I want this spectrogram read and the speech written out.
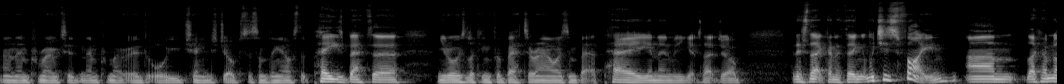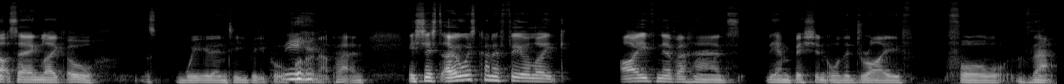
and then promoted and then promoted, or you change jobs to something else that pays better. And you're always looking for better hours and better pay. And then when you get to that job, and it's that kind of thing, which is fine. Um, like I'm not saying like, oh, this weird NT people Yeah. following that pattern. It's just I always kind of feel like I've never had the ambition or the drive for that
